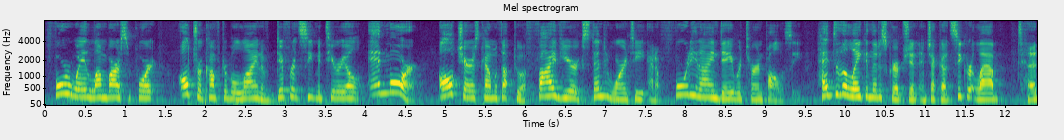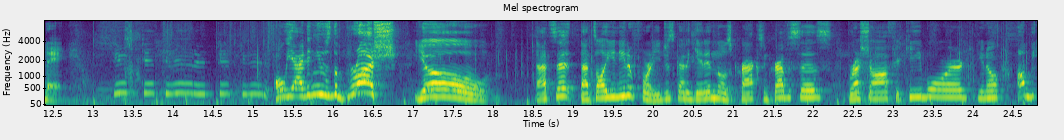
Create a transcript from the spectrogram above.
Four-way lumbar support, ultra comfortable line of different seat material, and more. All chairs come with up to a 5-year extended warranty and a 49-day return policy. Head to the link in the description and check out Secret Lab today. Oh yeah, I didn't use the brush! Yo! That's it. That's all you need it for. You just gotta get in those cracks and crevices, brush off your keyboard, you know. I'll be...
